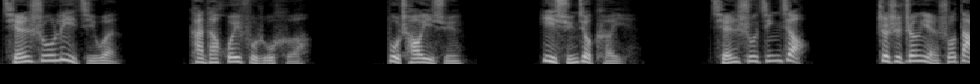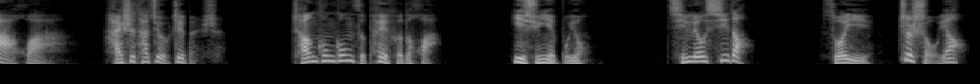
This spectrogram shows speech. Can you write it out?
钱叔立即问，看他恢复如何，不超一旬，一旬就可以。钱叔惊叫：“这是睁眼说大话，还是他就有这本事？”长空公子配合的话，一旬也不用。秦流西道：“所以这首要，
